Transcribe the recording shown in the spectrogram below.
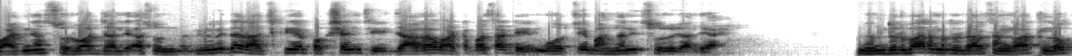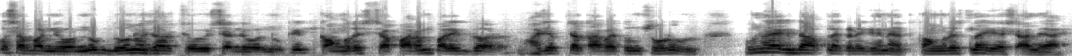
वाजण्यास सुरुवात झाली असून विविध राजकीय पक्षांची जागा वाटपासाठी मोर्चे बांधणी सुरू झाली आहे. नंदुरबार मतदारसंघात लोकसभा निवडणूक दोन हजार चोवीसच्या निवडणुकीत काँग्रेसच्या पारंपरिक गड भाजपच्या ताब्यातून सोडून पुन्हा एकदा आपल्याकडे घेण्यात काँग्रेसला यश आले आहे.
